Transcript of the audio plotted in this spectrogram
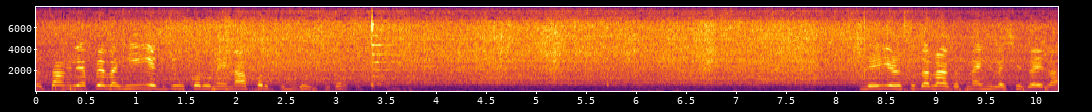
तर चांगली आपल्याला ही एकजीव करून आहे ना परतून घ्यायची भाजी. लय वेळ सुद्धा लागत नाही हिला शिजायला.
